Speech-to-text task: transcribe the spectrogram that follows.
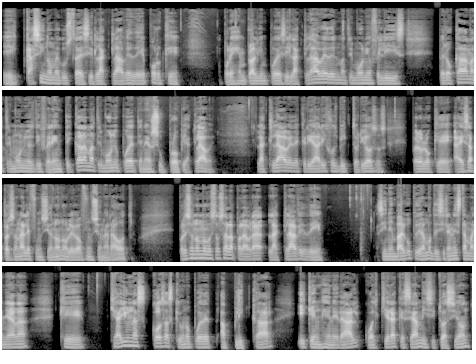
eh, casi no me gusta decir la clave de, porque, por ejemplo, alguien puede decir la clave del matrimonio feliz, pero cada matrimonio es diferente y cada matrimonio puede tener su propia clave. La clave de criar hijos victoriosos pero lo que a esa persona le funcionó no le va a funcionar a otro. Por eso no me gusta usar la palabra, la clave de. Sin embargo, pudiéramos decir en esta mañana que, que hay unas cosas que uno puede aplicar y que en general, cualquiera que sea mi situación,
